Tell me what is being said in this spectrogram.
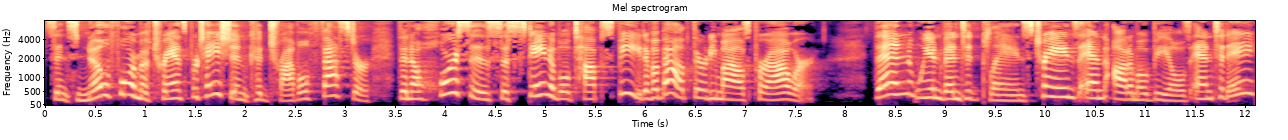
since no form of transportation could travel faster than a horse's sustainable top speed of about 30 miles per hour. Then we invented planes, trains, and automobiles, and today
